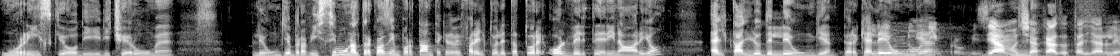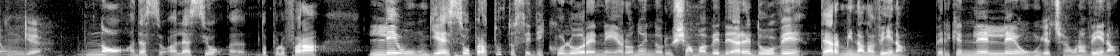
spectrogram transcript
un rischio di, di cerume, le unghie, bravissimo. Un'altra cosa importante che deve fare il toilettatore o il veterinario è il taglio delle unghie, perché le unghie... Non improvvisiamoci no. a casa a tagliare le unghie. No, adesso Alessio eh, dopo lo farà, le unghie, soprattutto se di colore nero, noi non riusciamo a vedere dove termina la vena, perché nelle unghie c'è una vena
